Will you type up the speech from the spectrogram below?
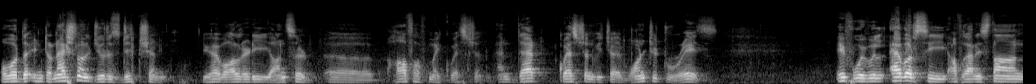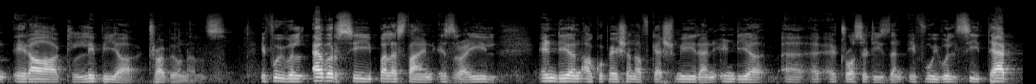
Over the international jurisdiction, you have already answered uh, half of my question. And that question which I wanted to raise, if we will ever see Afghanistan, Iraq, Libya tribunals, if we will ever see Palestine, Israel, Indian occupation of Kashmir and India uh, atrocities, and if we will see that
